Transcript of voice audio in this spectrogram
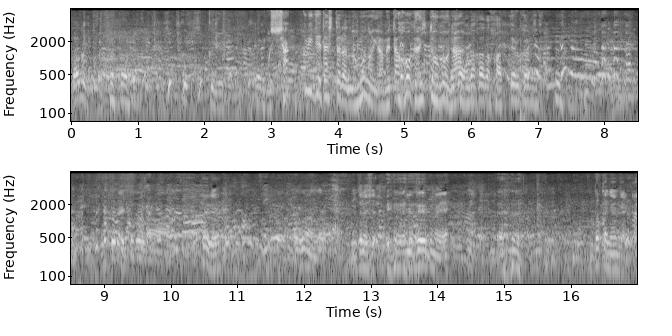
大丈夫ヒックヒック言うたねもうしゃっくりで出したら飲むのやめた方がいいと思うなお腹が張ってる感じトイレ行ってこようかな。どこなんだろう。行ってらっしゃい行方不明。どっかにあるんじゃないか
